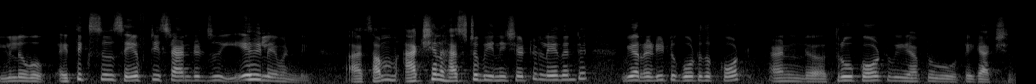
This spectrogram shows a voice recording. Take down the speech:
వీళ్ళు ఎథిక్స్ సేఫ్టీ స్టాండర్డ్స్ ఏవి లేవండి. Some action has to be initiated లేదంటే we are ready to go to the court and through court we have to take action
